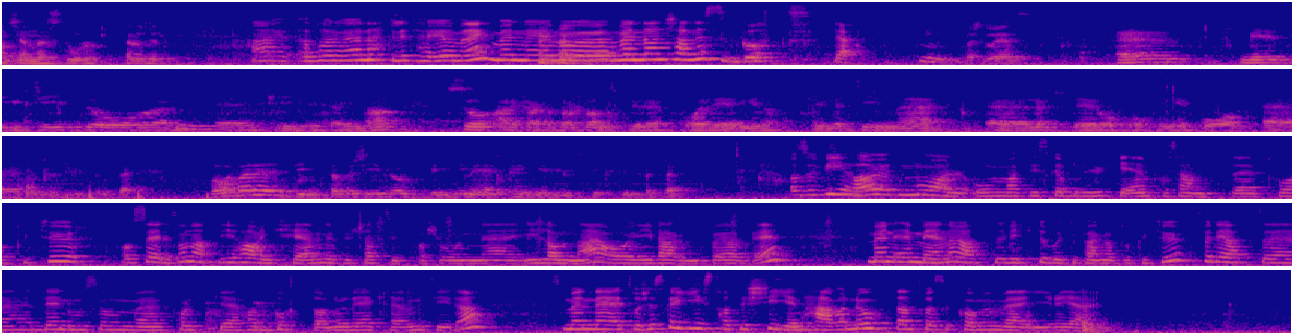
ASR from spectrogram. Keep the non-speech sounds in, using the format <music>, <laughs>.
Hvordan kjennes stolen? Kan du si? Nei, altså Den er nettet litt høyere enn meg, men, må, <laughs> men den kjennes godt. Ja. Mm. Vær så god, Jens. Eh, med dyrtid og eh, krig i Ukraina, så er det klart at det har vært vanskeligere for regjeringen å oppfylle sine eh, løfter og forhåpninger på eh, kulturfeltet. Hva vil være din strategi for å vri mer penger ut til kulturfeltet? Vi har jo et mål om at vi skal bruke 1% på kultur. Og så er det sånn at vi har en krevende budsjettsituasjon eh, i landet og i verden for øvrig. Men jeg mener at det er viktig å bruke penger på kultur, fordi at eh, det er noe som eh, folk har godt av når det er krevende tider. Men jeg tror ikke jeg skal gi strategien her og nå. Den tror jeg skal komme med i regjering.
